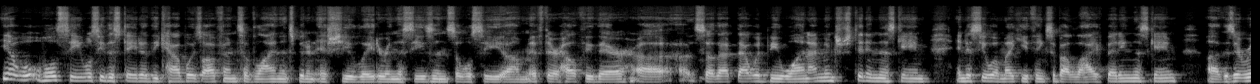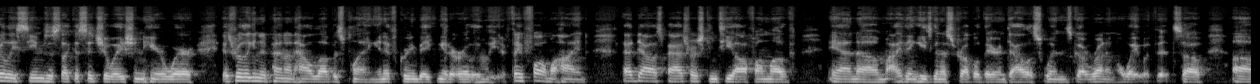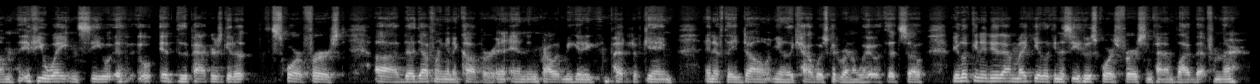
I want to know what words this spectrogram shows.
Yeah, we'll, we'll see. We'll see the state of the Cowboys' offensive line. That's been an issue later in the season, so we'll see um, if they're healthy there. Uh, so that that would be one. I'm interested in this game and to see what Mikey thinks about live betting this game because uh, it really seems it's like a situation here where it's really going to depend on how Love is playing and if Green Bay can get an early mm-hmm. lead. If they fall behind, that Dallas pass rush can tee off on Love, and um, I think he's going to struggle there. And Dallas wins, got running away with it. So um, if you wait and see if, if the Packers get a score first, uh, they're definitely going to cover and, and, probably make it a competitive game. And if they don't, you know, the Cowboys could run away with it. So you're looking to do that, Mike. You're looking to see who scores first and kind of live bet from there.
